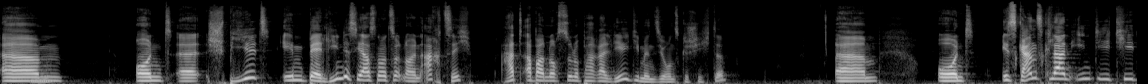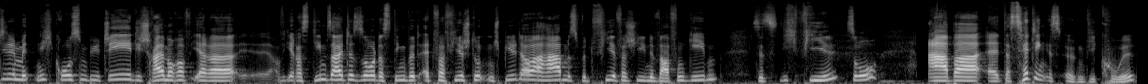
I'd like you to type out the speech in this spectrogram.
Ähm, mhm. Und äh, spielt im Berlin des Jahres 1989, hat aber noch so eine Paralleldimensionsgeschichte. Ähm, und ist ganz klar ein Indie-Titel mit nicht großem Budget. Die schreiben auch auf ihrer, äh, auf ihrer Steam-Seite so, das Ding wird etwa vier Stunden Spieldauer haben. Es wird vier verschiedene Waffen geben. Ist jetzt nicht viel so. Aber äh, das Setting ist irgendwie cool.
